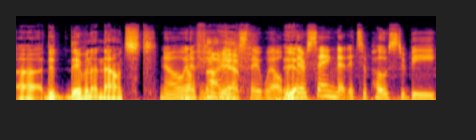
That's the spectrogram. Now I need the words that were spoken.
uh, they, they haven't announced. No, in a few not weeks yet. they will. But Yeah. they're saying that it's supposed to be.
